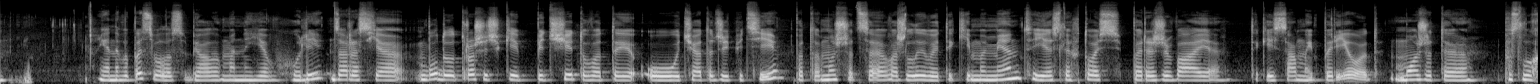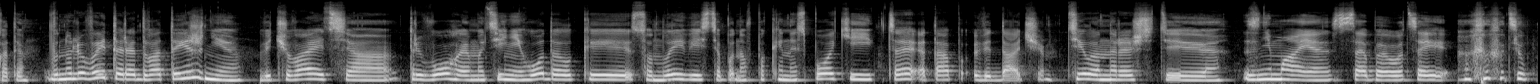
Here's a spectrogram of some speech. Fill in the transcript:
Я не виписувала собі, але в мене є в голі. Зараз я буду трошечки підчитувати у чата GPT, тому що це важливий такий момент. Якщо хтось переживає такий самий період, можете послухати. В нульовий тире два тижні відчувається тривога, емоційні годалки, сонливість або навпаки неспокій. Це етап віддачі. Тіло нарешті знімає з себе оцей цю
